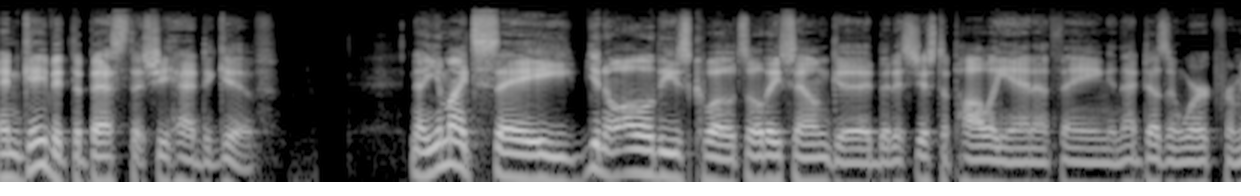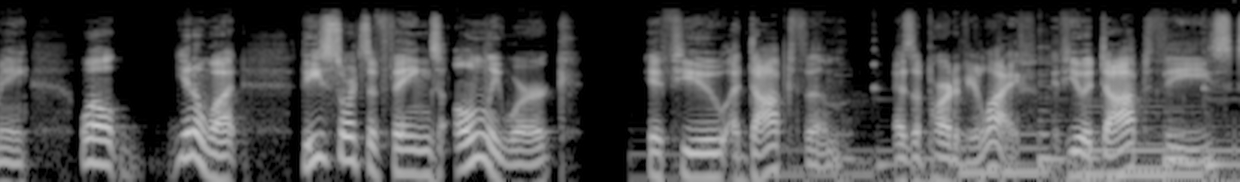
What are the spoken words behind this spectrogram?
and gave it the best that she had to give. Now you might say, you know, all of these quotes, oh they sound good, but it's just a Pollyanna thing and that doesn't work for me. Well, you know what? These sorts of things only work if you adopt them as a part of your life. If you adopt these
